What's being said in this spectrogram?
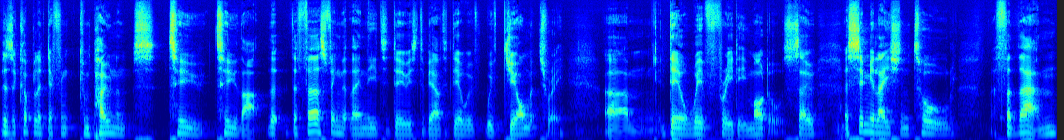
there's a couple of different components to to that. The the first thing that they need to do is to be able to deal with with geometry, um, deal with 3D models. So a simulation tool for them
